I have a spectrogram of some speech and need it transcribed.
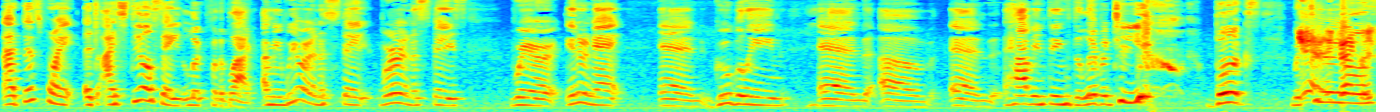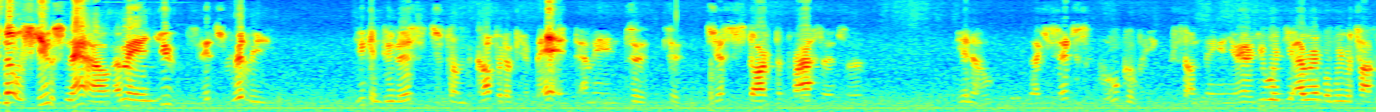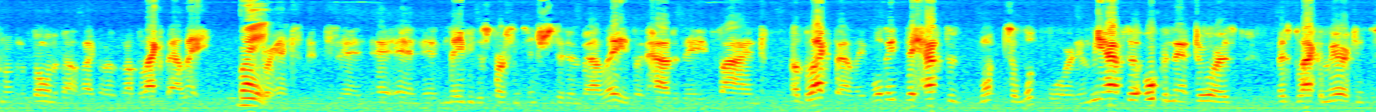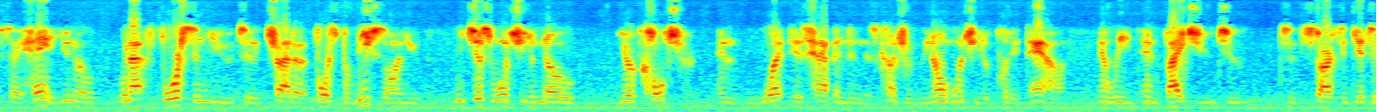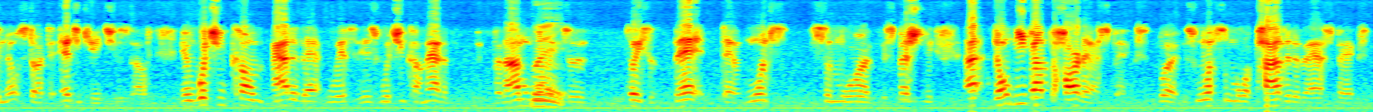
at this point, I still say look for the black. I mean, we are in a state, we're in a space where internet and googling and um, and having things delivered to you, books, materials. Yeah, exactly. There's no excuse now. I mean, you it's really you can do this from the comfort of your bed. I mean, to to just start the process of you know, like you said, just googling something, and you're you would. I remember we were talking on the phone about like a, a black ballet. Right. for instance, and, and, and maybe this person's interested in ballet, but how do they find a black ballet? Well, they, they have to want to look for it, and we have to open that door as, as black Americans to say, hey, you know, we're not forcing you to try to force beliefs on you. We just want you to know your culture and what has happened in this country. We don't want you to put it down, and we invite you to to start to get to know, start to educate yourself. And what you come out of that with is what you come out of. But I'm willing Right. to place a bet that wants some more, especially, I, don't leave out the hard aspects, but it's want some more positive aspects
